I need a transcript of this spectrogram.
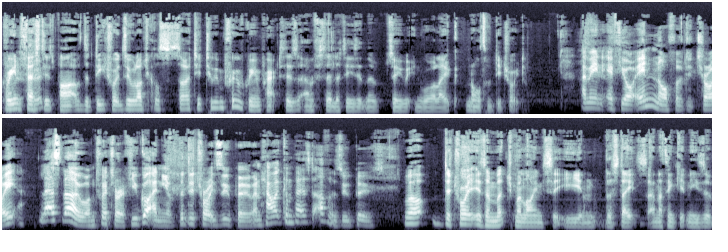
Greenfest is part of the Detroit Zoological Society to improve green practices and facilities in the zoo in Royal Oak, north of Detroit. I mean, if you're in north of Detroit, let us know on Twitter if you've got any of the Detroit Zoo poo and how it compares to other zoo poos. Well, Detroit is a much maligned city in the States, and I think it needs a,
